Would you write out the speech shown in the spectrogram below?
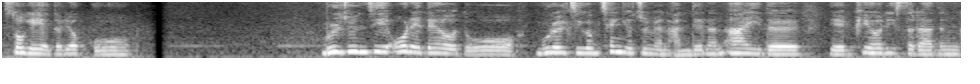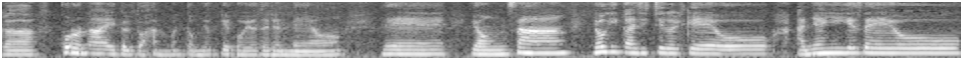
소개해 드렸고 물 준 지 오래되어도 물을 지금 챙겨주면 안 되는 아이들, 예, 피어리스라든가 그런 아이들도 한 번 또 몇 개 보여드렸네요. 네, 영상 여기까지 찍을게요. 안녕히 계세요.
